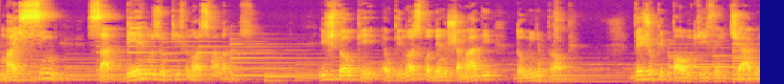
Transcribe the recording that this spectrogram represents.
mas sim sabermos o que nós falamos. Isto é o que? É o que nós podemos chamar de domínio próprio. Veja o que Paulo diz em Tiago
